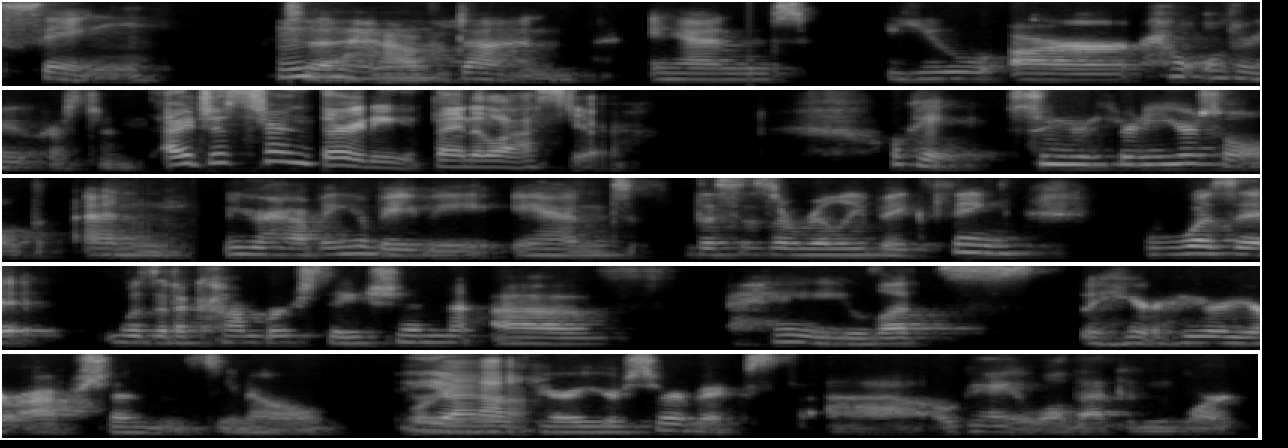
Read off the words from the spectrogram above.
thing to Mhm. have done. And you are, how old are you, Kristin? I just turned 30 at the end of last year. Okay, so you're 30 years old and you're having a baby and this is a really big thing. Was it was it a conversation of, hey, let's here here are your options, you know, we're gonna Yeah. repair your cervix. Uh, okay, well that didn't work.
